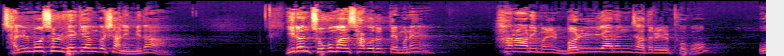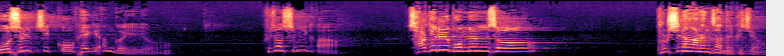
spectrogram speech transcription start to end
잘못을 회개한 것이 아닙니다. 이런 조그만 사고들 때문에 하나님을 멀리하는 자들을 보고 옷을 찢고 회개한 거예요. 그렇지 않습니까? 자기를 보면서 불신앙하는 자들, 그죠?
